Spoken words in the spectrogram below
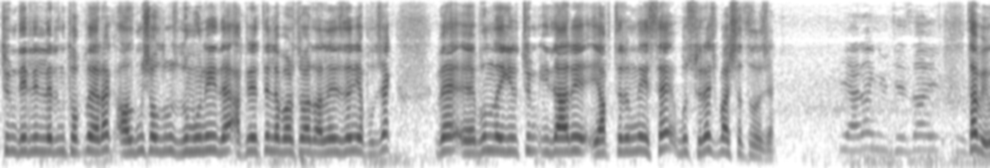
tüm delillerini toplayarak almış olduğumuz numuneyi de akredite laboratuvarda analizleri yapılacak ve e, bununla ilgili tüm idari yaptırım neyse bu süreç başlatılacak. Herhangi bir cezai Tabii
